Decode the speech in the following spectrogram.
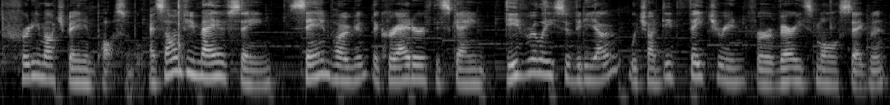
pretty much been impossible. As some of you may have seen, Sam Hogan, the creator of this game, did release a video, which I did feature in for a very small segment,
